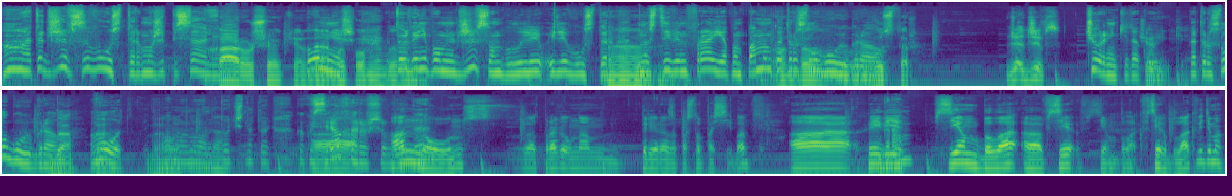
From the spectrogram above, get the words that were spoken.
А, это Дживс и Вустер, мы же писали. Хороший актер, Помнишь? да, мы помним. Был. Только не помню, Дживс он был или, или Вустер. А. Но Стивен Фрай, я, пом- по-моему, Он который слугу играл. Вустер. Дж- Дживс. Черненький такой, Черненький. который слугу играл. Да, да, вот. да. По-моему, Вот, он да. точно точно. Какой сериал А, хороший был, да? Отправил нам три раза по 100 спасибо. А, Хэви, Грамм. всем благ, а, все, всем благ, всех благ, видимо.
